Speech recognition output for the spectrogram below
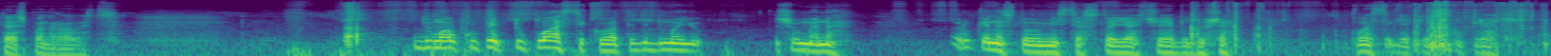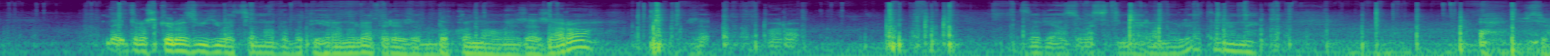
теж понравиться. Думав купити ту пластику, а тоді думаю, що в мене руки не з того місця стоять, що я буду ще пластик якийсь купляти. Дай трошки розвіюватися треба, бо ті гранулятори вже доконали. Вже жара, вже пора зав'язувати з тими грануляторами. О, все,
